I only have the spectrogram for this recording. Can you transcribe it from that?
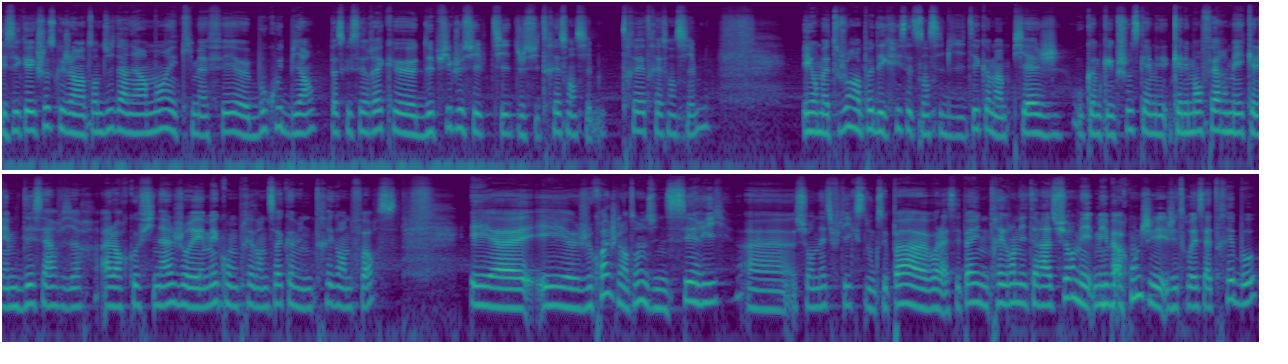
Et c'est quelque chose que j'ai entendu dernièrement et qui m'a fait euh, beaucoup de bien parce que c'est vrai que depuis que je suis petite, je suis très sensible, très très sensible. Et on m'a toujours un peu décrit cette sensibilité comme un piège ou comme quelque chose qui allait m'enfermer, qui allait me desservir. Alors qu'au final, j'aurais aimé qu'on me présente ça comme une très grande force. Et, euh, euh, je crois que je l'ai entendu dans une série euh, sur Netflix. Donc c'est pas voilà, c'est pas une très grande littérature, mais, mais par contre j'ai trouvé ça très beau.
